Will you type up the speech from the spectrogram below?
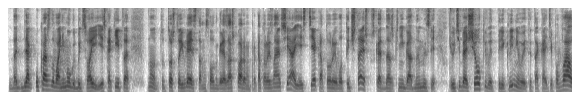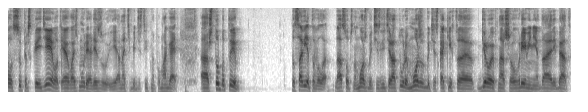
для, у каждого они могут быть свои, есть какие-то, ну, то, что является, там, условно говоря, зашкварами, про которые знают все, а есть те, которые вот ты читаешь, пускай даже книга одной мысли, и у тебя щелкивает, переклинивает, и такая, типа, вау, суперская идея, вот я ее возьму, реализую, и она тебе действительно помогает. А что бы ты посоветовала, да, собственно, может быть, из литературы, может быть, из каких-то героев нашего времени, да, ребят,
